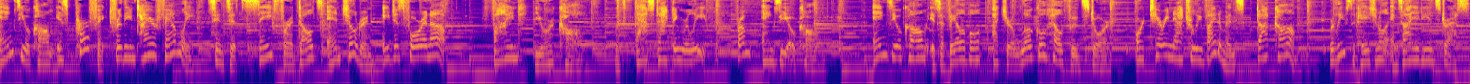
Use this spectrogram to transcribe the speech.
Anxiocalm is perfect for the entire family since it's safe for adults and children ages 4 and up. Find your calm with fast-acting relief from Anxiocalm. Anxiocalm is available at your local health food store or terrynaturallyvitamins.com. Relieves occasional anxiety and stress.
